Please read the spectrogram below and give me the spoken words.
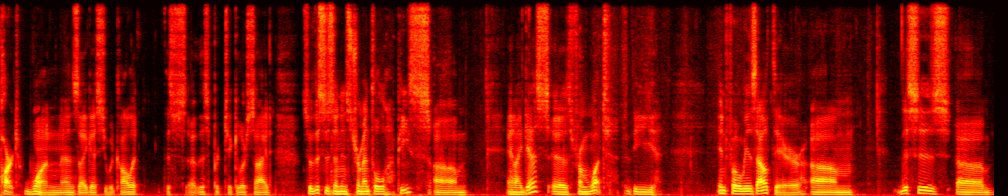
part one, as I guess you would call it, this uh, this particular side. So this is an instrumental piece, um, and I guess as from what the info is out there, um, this is um,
